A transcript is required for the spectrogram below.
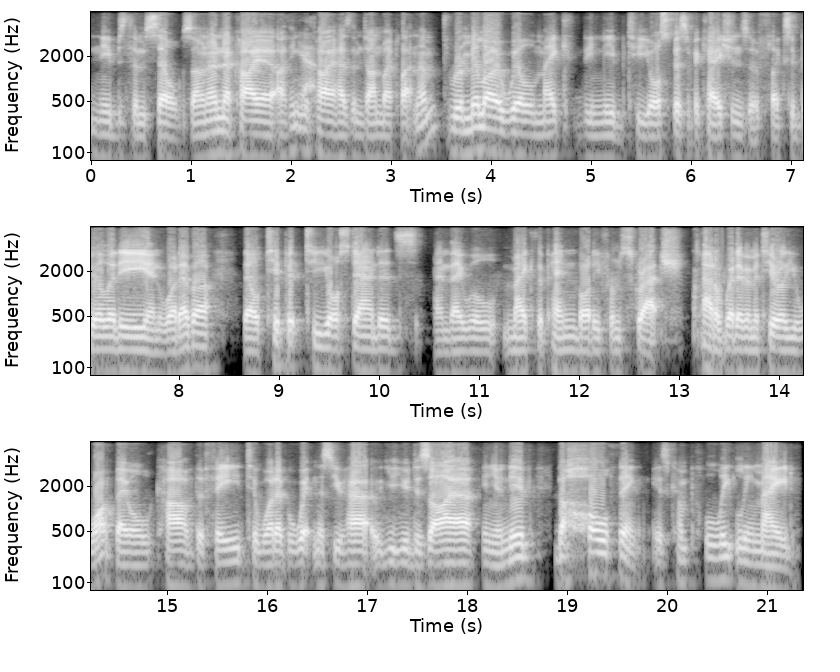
nibs themselves. I know Nakaya. I think Yeah. Nakaya has them done by Platinum. Romillo will make the nib to your specifications of flexibility and whatever. They'll tip it to your standards, and they will make the pen body from scratch out of whatever material you want. They will carve the feed to whatever wetness you have you, you desire in your nib. The whole thing is completely made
